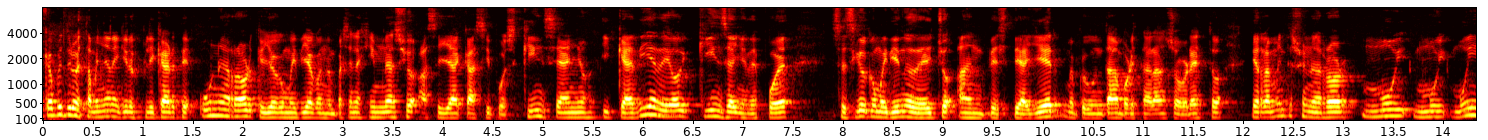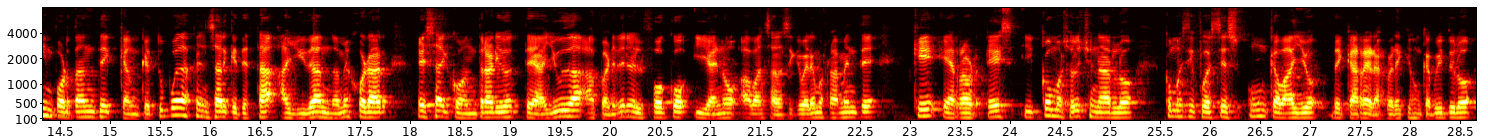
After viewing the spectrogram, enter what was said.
El capítulo de esta mañana quiero explicarte un error que yo cometía cuando empecé en el gimnasio hace ya casi pues 15 años y que a día de hoy, 15 años después, se sigue cometiendo. De hecho, antes de ayer me preguntaban por Instagram sobre esto y realmente es un error muy, muy, muy importante que aunque tú puedas pensar que te está ayudando a mejorar, es al contrario, te ayuda a perder el foco y a no avanzar. Así que veremos realmente qué error es y cómo solucionarlo como si fueses un caballo de carreras. Veréis que es un capítulo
